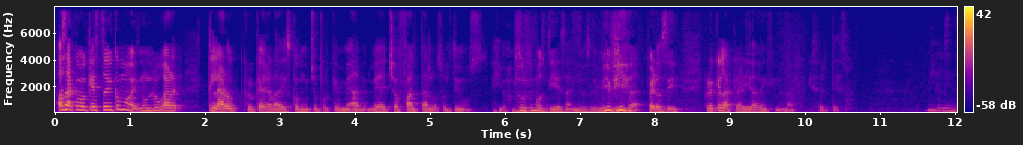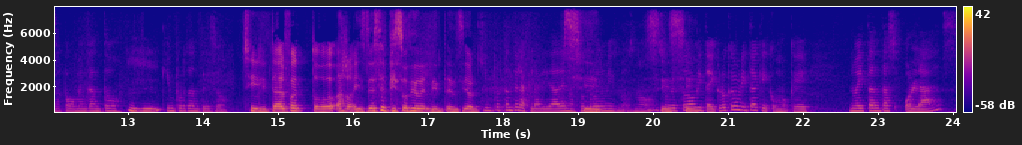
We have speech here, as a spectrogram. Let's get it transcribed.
o sea, como que estoy como en un lugar claro, creo que agradezco mucho porque me ha, me ha hecho falta los últimos, los últimos 10 años de mi vida, pero sí, creo que la claridad en general y certeza. Qué linda, Pau, me encantó. Qué importante eso. Sí, literal fue todo a raíz de ese episodio de la intención. Qué importante la claridad de nosotros mismos, ¿no? Sobre todo ahorita. Y creo que ahorita que como que no hay tantas olas,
